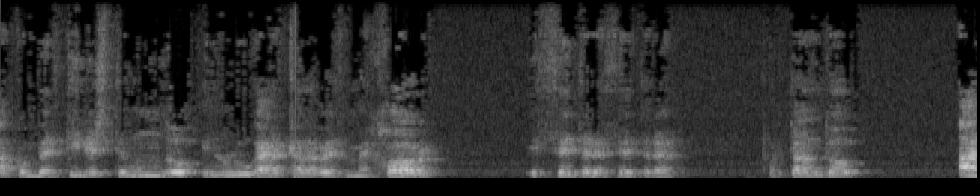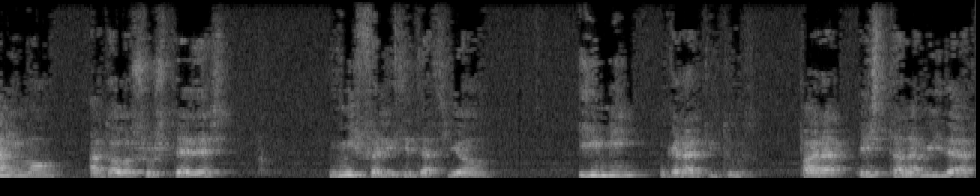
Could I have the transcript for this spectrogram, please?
a convertir este mundo en un lugar cada vez mejor, etcétera, etcétera. Por tanto, ánimo a todos ustedes, mi felicitación y mi gratitud para esta Navidad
